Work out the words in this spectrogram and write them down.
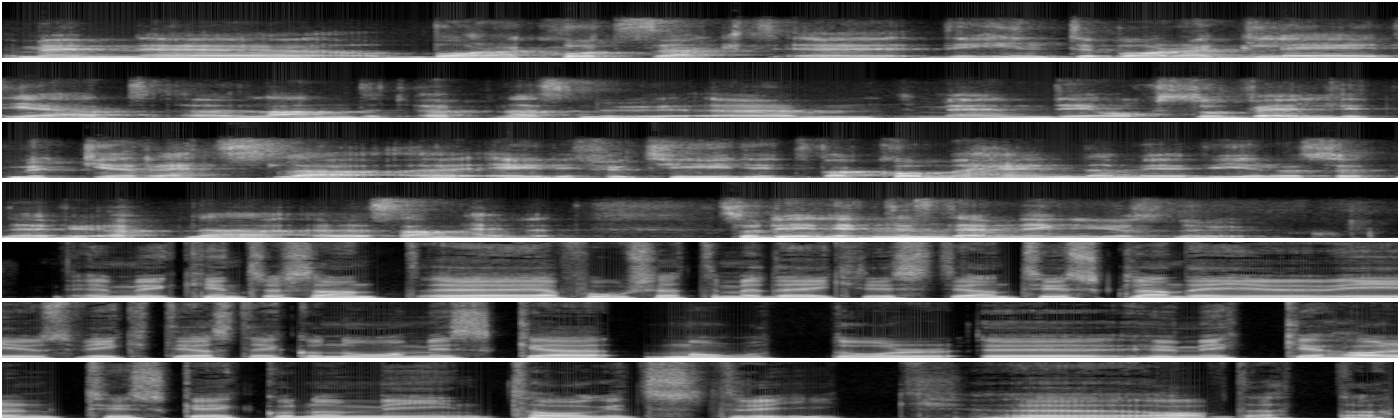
men uh, bara kort sagt, uh, det är inte bara glädje att landet öppnas nu um, men det är också väldigt mycket rädsla. är det för tidigt? Vad kommer hända med viruset när vi öppnar samhället? Så det är lite mm. stämningen just nu. Mycket intressant. Jag fortsätter med dig Christian. Tyskland är ju EUs viktigaste ekonomiska motor. Hur mycket har den tyska ekonomin tagit stryk av detta?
